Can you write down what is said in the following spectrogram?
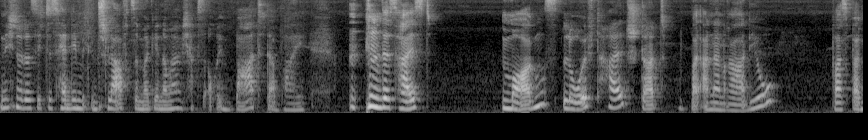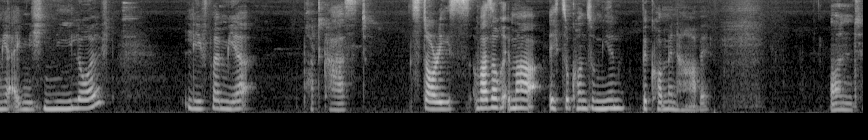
nicht nur, dass ich das Handy mit ins Schlafzimmer genommen habe, ich habe es auch im Bad dabei. Das heißt, morgens läuft halt statt bei anderen Radio, was bei mir eigentlich nie läuft, lief bei mir Podcast, Stories, was auch immer ich zu konsumieren bekommen habe. Und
